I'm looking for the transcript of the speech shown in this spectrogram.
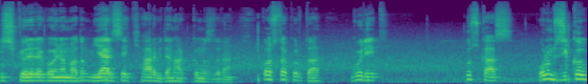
Hiç görerek oynamadım. Yersek harbiden hakkımızdır ha. Costa Curta, Gullit, Puskas. Oğlum Zico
